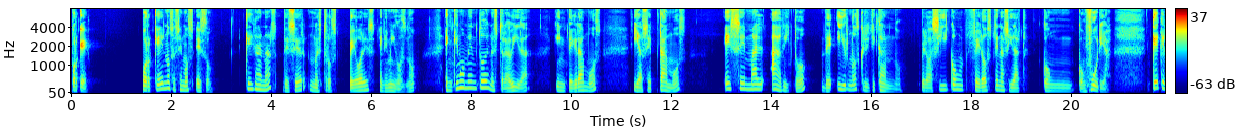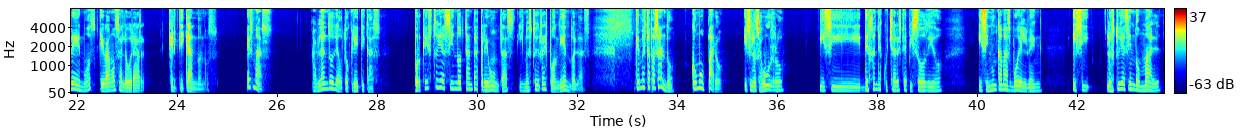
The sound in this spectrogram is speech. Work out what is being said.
¿Por qué? ¿Por qué nos hacemos eso? Qué ganas de ser nuestros peores enemigos, ¿no? ¿En qué momento de nuestra vida integramos y aceptamos ese mal hábito de irnos criticando, pero así con feroz tenacidad, con, con furia? ¿Qué creemos que vamos a lograr criticándonos? Es más, hablando de autocríticas, ¿por qué estoy haciendo tantas preguntas y no estoy respondiéndolas? ¿Qué me está pasando? ¿Cómo paro? ¿Y si los aburro? ¿Y si dejan de escuchar este episodio? ¿Y si nunca más vuelven? ¿Y si lo estoy haciendo mal?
